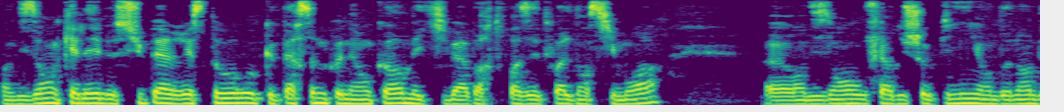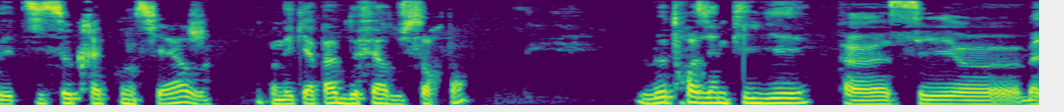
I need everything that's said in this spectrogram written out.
en disant quel est le super resto que personne connaît encore mais qui va avoir trois étoiles dans six mois, euh, en disant où faire du shopping, en donnant des petits secrets de concierge. On est capable de faire du sortant. Le troisième pilier, euh, c'est euh, bah,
